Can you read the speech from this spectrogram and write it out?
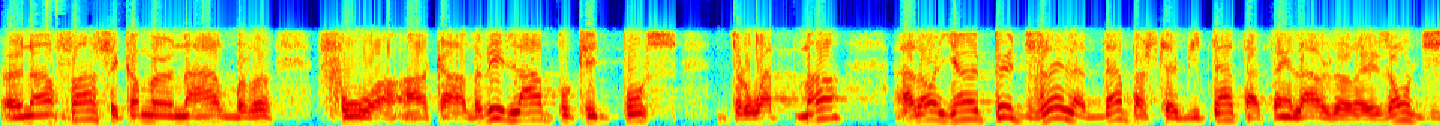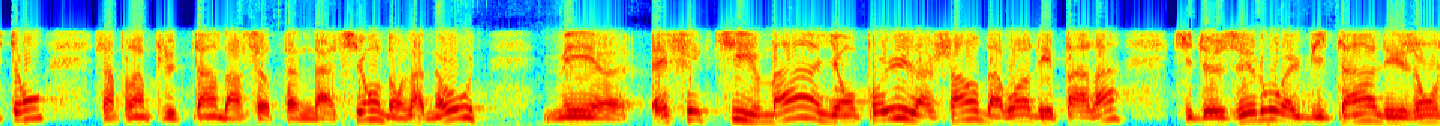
un enfant, c'est comme un arbre, faut encadrer l'arbre pour qu'il pousse droitement. Alors, il y a un peu de vrai là-dedans parce qu'à 8 ans, tu atteins l'âge de raison, dit-on. Ça prend plus de temps dans certaines nations, dont la nôtre. Mais euh, effectivement, ils n'ont pas eu la chance d'avoir des parents qui, de 0 à 8 ans, les ont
